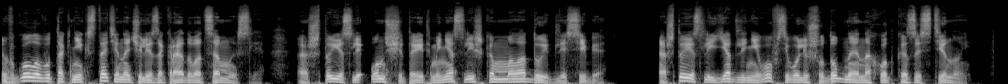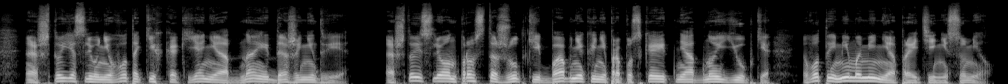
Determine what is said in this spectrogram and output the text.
В голову так не кстати начали закрадываться мысли. А что если он считает меня слишком молодой для себя? А что если я для него всего лишь удобная находка за стеной? А что если у него таких, как я, не одна и даже не две? А что если он просто жуткий бабник и не пропускает ни одной юбки, вот и мимо меня пройти не сумел?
